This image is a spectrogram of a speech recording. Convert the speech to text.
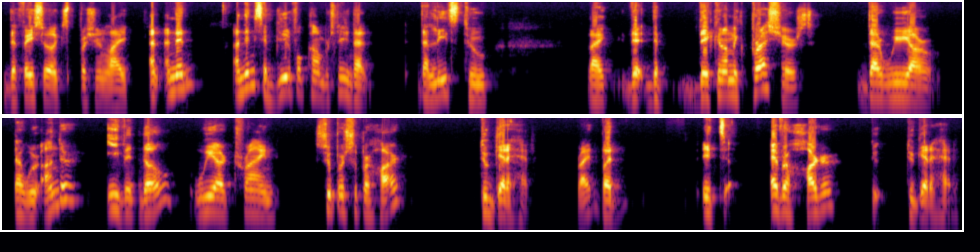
the facial expression, like, and, and then, and then it's a beautiful conversation that, that leads to like the, the, the economic pressures that we are, that we're under, even though we are trying super, super hard to get ahead, right? But it's ever harder to, to get ahead.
